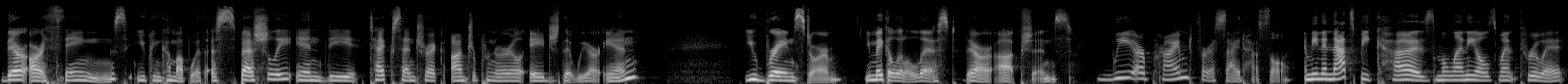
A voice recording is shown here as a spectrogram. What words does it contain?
There are things you can come up with, especially in the tech-centric entrepreneurial age that we are in. You brainstorm, you make a little list. There are options. We are primed for a side hustle. I mean, and that's because millennials went through it,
